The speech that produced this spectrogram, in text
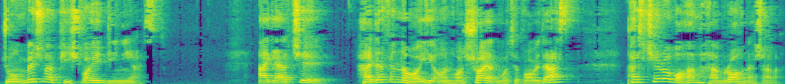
جنبش و پیشوای دینی است. اگرچه هدف نهایی آنها شاید متفاوت است، پس چرا با هم همراه نشوند؟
